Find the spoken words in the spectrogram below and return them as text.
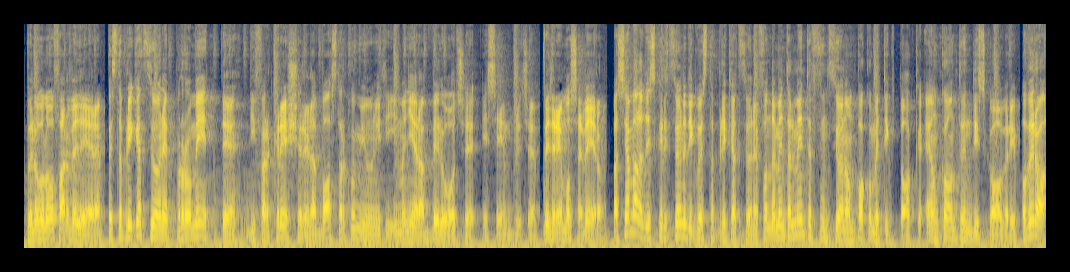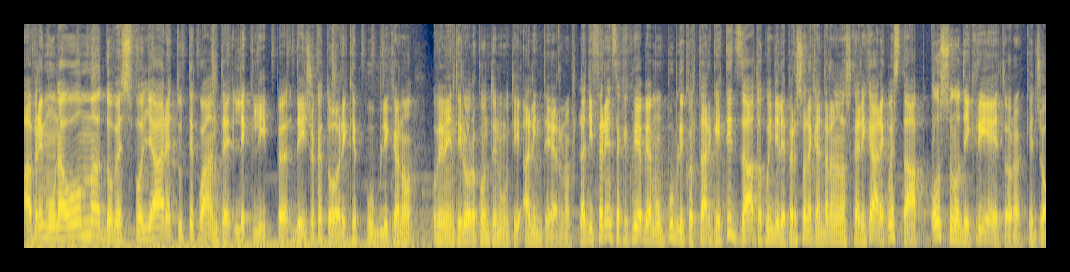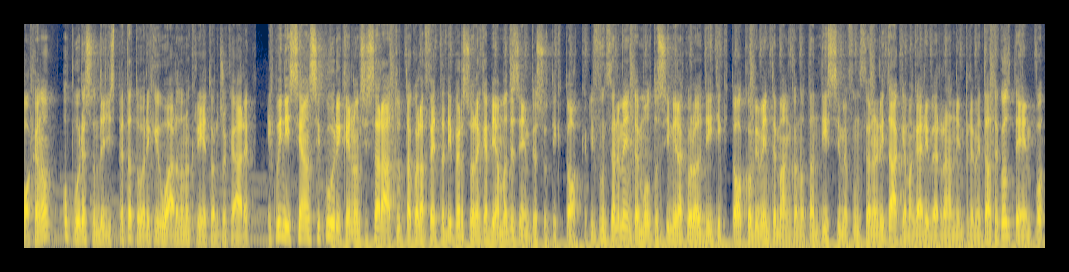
ve lo volevo far vedere. Questa applicazione promette di far crescere la vostra community in maniera veloce e semplice. Vedremo se è vero. Passiamo alla descrizione di questa applicazione. Fondamentalmente funziona un po' come TikTok, è un content discovery, ovvero avremo una home dove sfogliare tutte quante le clip dei giocatori che pubblicano ovviamente i loro contenuti all'interno. La differenza è che qui abbiamo un pubblico targetizzato, quindi le persone che andranno a scaricare quest'app o sono sono dei creator che giocano, oppure sono degli spettatori che guardano creator giocare. E quindi siamo sicuri che non ci sarà tutta quella fetta di persone che abbiamo ad esempio su TikTok. Il funzionamento è molto simile a quello di TikTok, ovviamente mancano tantissime funzionalità che magari verranno implementate col tempo,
